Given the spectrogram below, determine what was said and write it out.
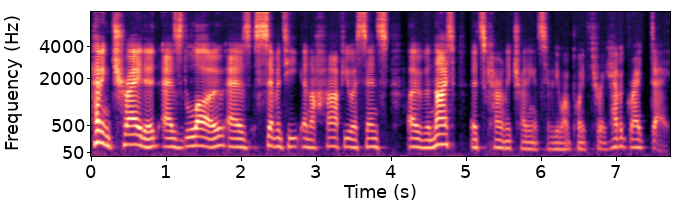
having traded as low as 70 and a half US cents overnight, it's currently trading at 71.3. Have a great day.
